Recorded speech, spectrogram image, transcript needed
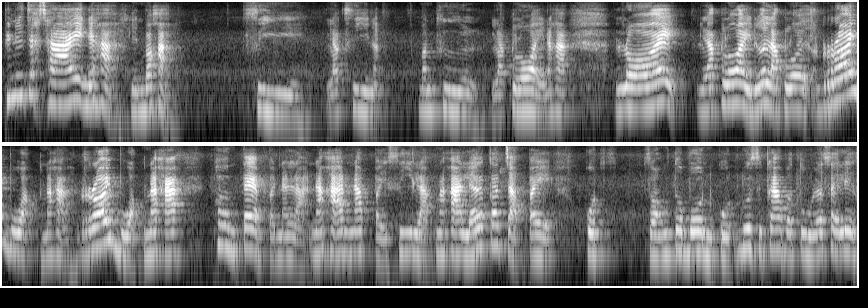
พี่นี่จะใช้เนี่ยค่ะ เห็นปะค่ะสี่ลักซีน่ะ มันคือหลักร้อยนะคะร้อยหลักร้อยหรือหลักร้อยร้อยบวกนะคะร้อยบวกนะคะ เพิ่มแต้มไปนั่นแหละนะคะ นับไปสี่หลักนะคะ แล้วก็จับไปกด2ตัวบนกดรูด19ประตูแล้วใส่เลข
